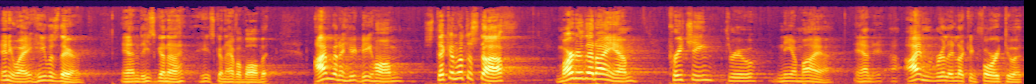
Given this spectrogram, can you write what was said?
Anyway, he was there, and he's gonna he's gonna have a ball. But I'm gonna be home sticking with the stuff, martyr that I am, preaching through Nehemiah. And I'm really looking forward to it.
